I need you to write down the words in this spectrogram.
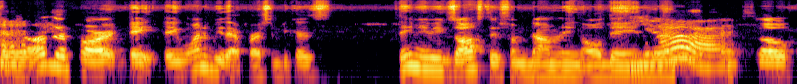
their other part, they they want to be that person because they may be exhausted from dominating all day. yeah. So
